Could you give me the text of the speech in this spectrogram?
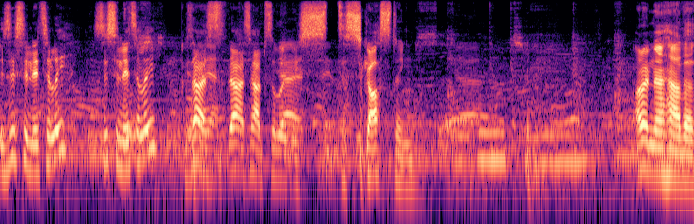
Is this in Italy? Is this in Italy? Because that's yeah. that's absolutely Yeah, s- it's disgusting. I don't know how the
